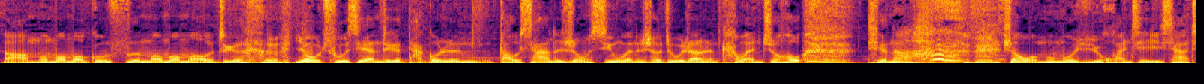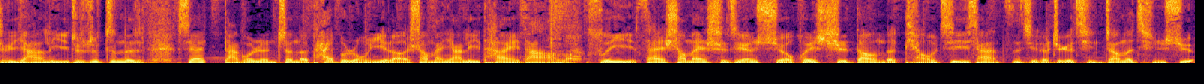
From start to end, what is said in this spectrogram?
啊，某某某公司某某某这个 又出现这个打工人倒下的这种新闻的时候，就会让人看完之后，天呐，让我摸摸鱼，缓解一下这个压力。就是真的，现在打工人真的太不容易了，上班压力太大了，所以在上班时间学会适当的调剂一下自己的这个紧张的情绪，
